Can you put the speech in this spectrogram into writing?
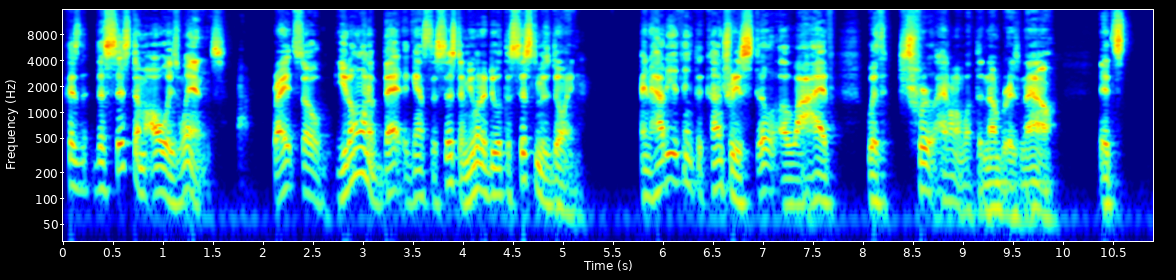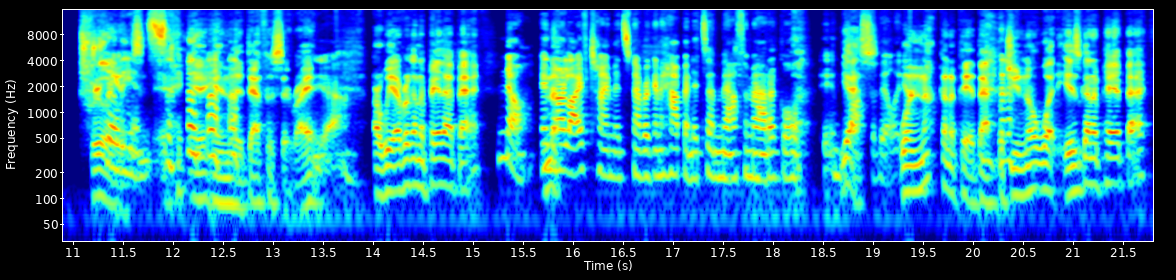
because the system always wins, right? So you don't want to bet against the system. You want to do what the system is doing. And how do you think the country is still alive with? I don't know what the number is now. It's trillions, Trillions. in, the deficit, right? Yeah. Are we ever going to pay that back? No, in No. our lifetime, it's never going to happen. It's a mathematical Yes, impossibility. we're not going to pay it back. But you know what is going to pay it back?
